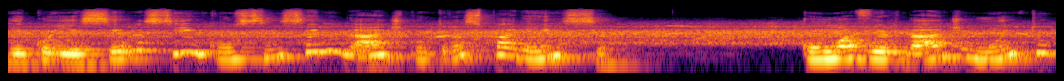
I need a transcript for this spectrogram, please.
reconhecer assim, com sinceridade, com transparência, com uma verdade muito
